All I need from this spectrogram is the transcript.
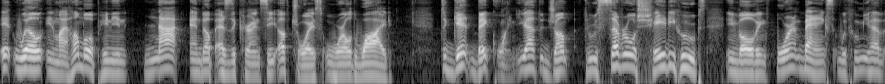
it will in my humble opinion not end up as the currency of choice worldwide. To get Bitcoin you have to jump through several shady hoops involving foreign banks with whom you have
